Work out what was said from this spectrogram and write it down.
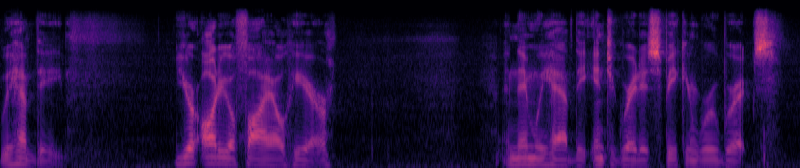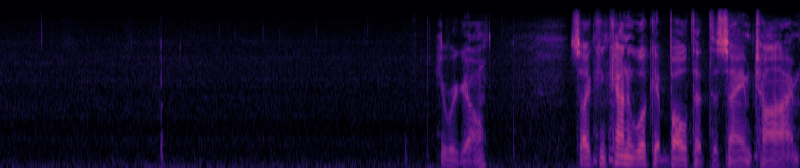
we have the your audio file here. And then we have the integrated speaking rubrics. Here we go. So I can kind of look at both at the same time.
